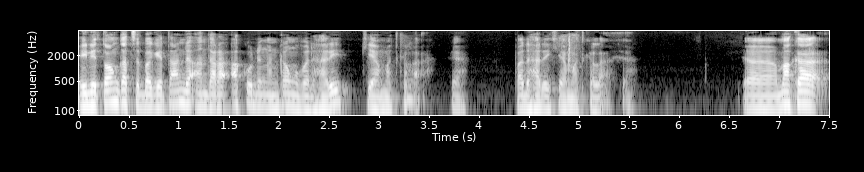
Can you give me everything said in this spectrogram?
Ini tongkat sebagai tanda antara aku dengan kamu pada hari kiamat kelak. Ya. Pada hari kiamat kelak. Ya. Ya, maka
